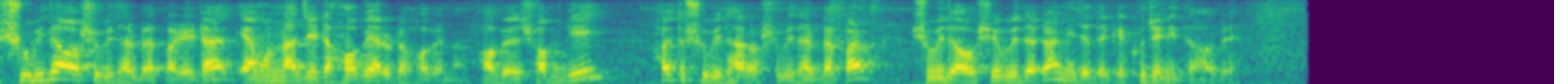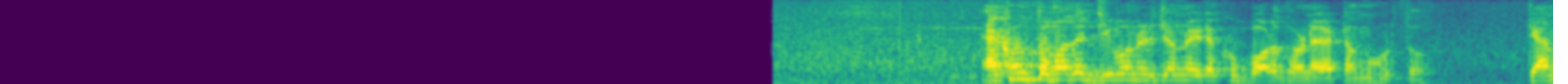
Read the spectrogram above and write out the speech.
সুবিধা অসুবিধার ব্যাপার এটা। এমন না যে এটা হবে আর ওটা হবে না। হবে সব দিয়েই হয়তো সুবিধা আর অসুবিধার ব্যাপার। সুবিধা অসুবিধাটা নিজেদেরকে খুঁজে নিতে হবে। এখন তোমাদের জীবনের জন্য এটা খুব বড় ধরনের একটা মুহূর্ত। কেন?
